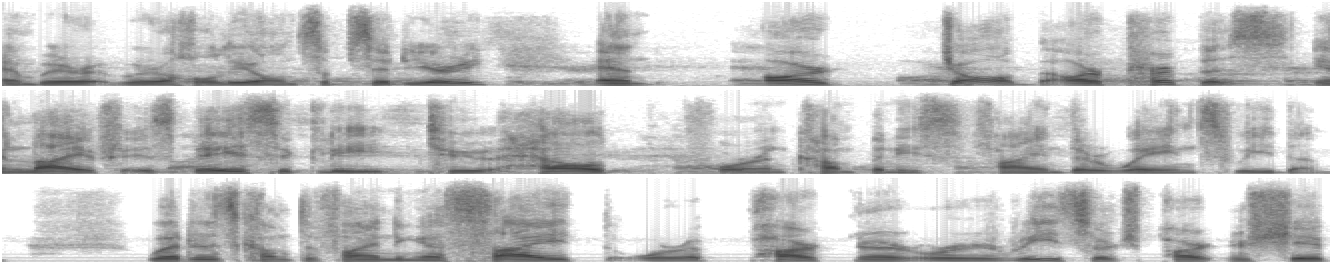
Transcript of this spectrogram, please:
and we're, we're a wholly owned subsidiary. And our job, our purpose in life is basically to help foreign companies find their way in Sweden whether it's come to finding a site or a partner or a research partnership,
